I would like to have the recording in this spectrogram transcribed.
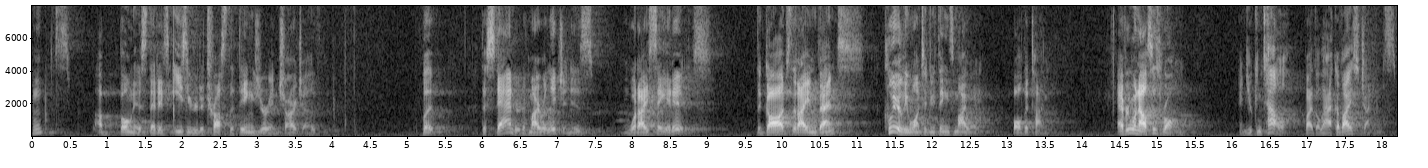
Hmm? It's a bonus that it's easier to trust the things you're in charge of. But the standard of my religion is what I say it is. The gods that I invent clearly want to do things my way all the time. Everyone else is wrong, and you can tell by the lack of ice giants.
